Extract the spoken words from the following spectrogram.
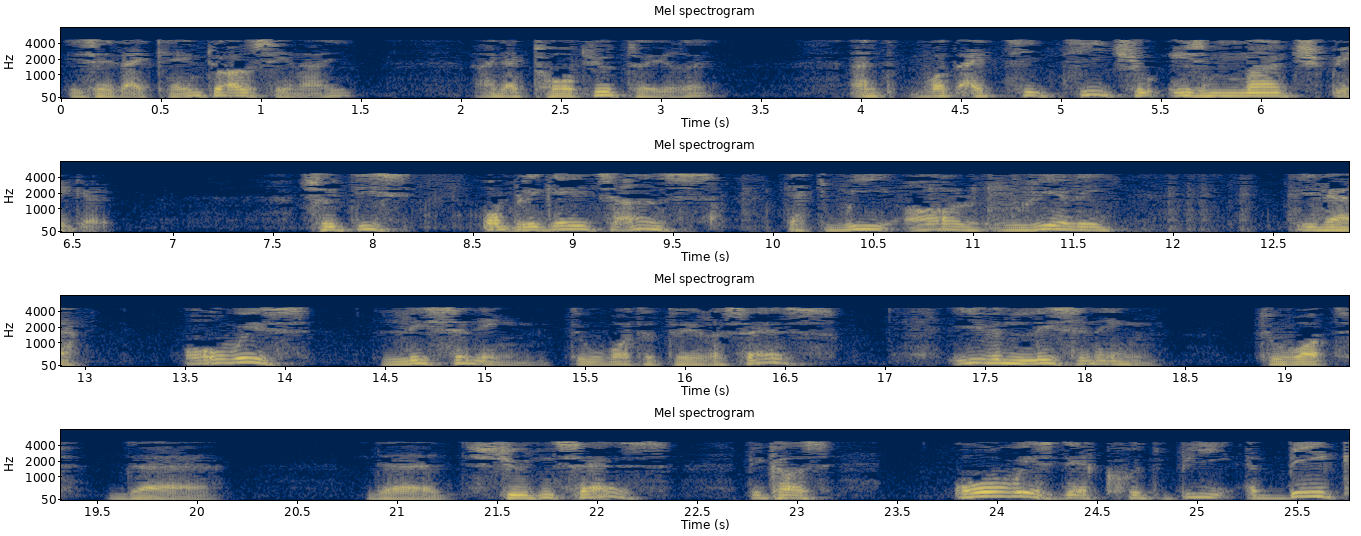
He said, I came to Har Sinai and I taught you Torah and what I teach you is much bigger. So this obligates us that we are really in a always listening to what the Torah says, even listening to what the the student says, because always there could be a big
